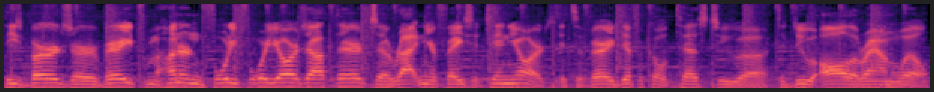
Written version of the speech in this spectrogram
these birds are varied from 144 yards out there to right in your face at 10 yards. It's a very difficult test to, uh, to do all around well.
